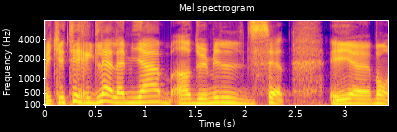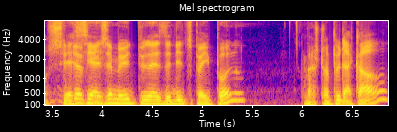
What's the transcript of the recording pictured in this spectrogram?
mais qui a été réglée à l'amiable en 2017. Et euh, bon, c'est Mais S'il n'y a devenu- jamais eu de punaise de lit, tu payes pas, là? Ben, je suis un peu d'accord.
